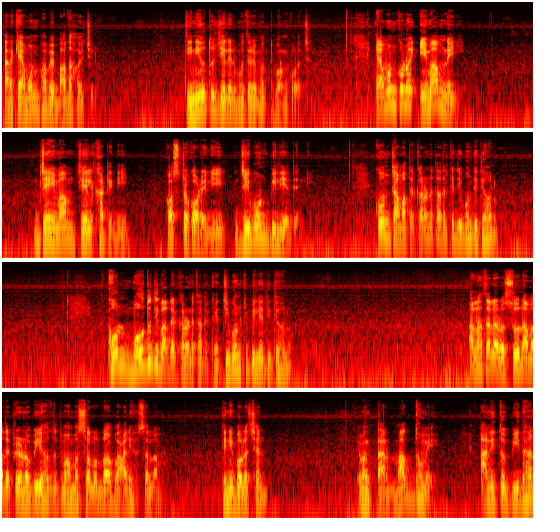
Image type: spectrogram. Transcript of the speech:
তাকে এমনভাবে বাধা হয়েছিল, তিনিও তো জেলের ভিতরে মৃত্যুবরণ করেছেন। এমন কোনো ইমাম নেই যে ইমাম জেল খাটেনি, কষ্ট করেনি, জীবন বিলিয়ে দেননি। কোন জামাতের কারণে তাদেরকে জীবন দিতে হলো? কোন মৌদুদিবাদের কারণে তাদেরকে জীবনকে বিলিয়ে দিতে হলো? আল্লাহ তালা রসুল আমাদের প্রিয় নবী হজরত মোহাম্মদ সাল্লাহ আলী হাসাল্লাম তিনি বলেছেন, এবং তার মাধ্যমে আনিত বিধান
